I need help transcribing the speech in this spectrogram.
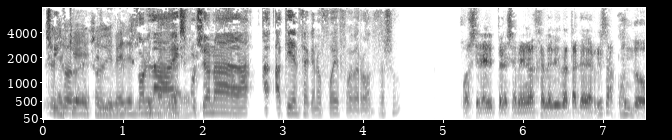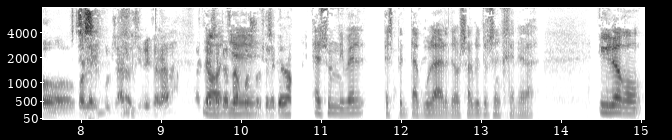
Sí, es que el nivel es Con la ¿eh? expulsión a, a, Tienza, que no fue, fue vergonzoso. Pues pero ese Miguel Ángel le dio un ataque de risa cuando, cuando expulsaron, si no hizo nada. No, es un nivel espectacular de los árbitros en general. Y luego,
